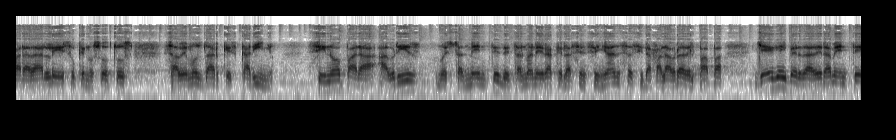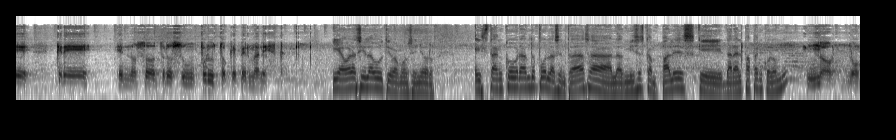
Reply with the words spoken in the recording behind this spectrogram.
para darle eso que nosotros sabemos dar que es cariño, sino para abrir nuestras mentes de tal manera que las enseñanzas y la palabra del Papa llegue y verdaderamente cree en nosotros un fruto que permanezca. Y ahora sí la última, Monseñor. ¿Están cobrando por las entradas a las misas campales que dará el Papa en Colombia? No, no.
